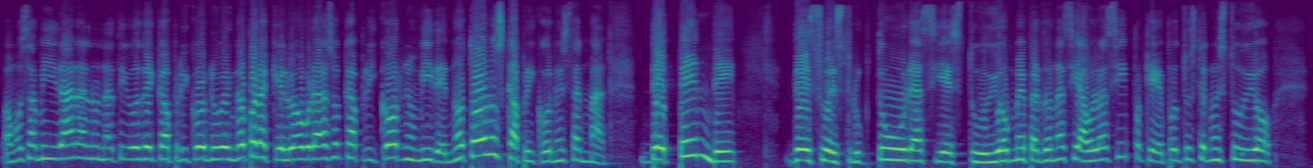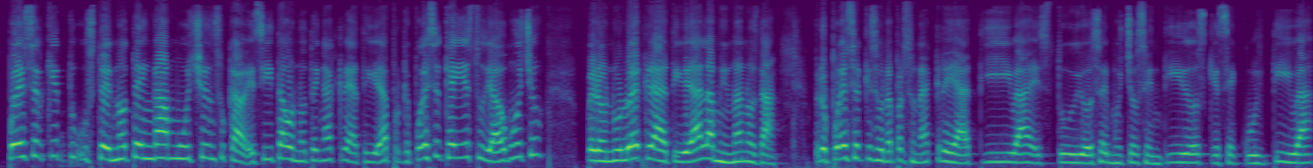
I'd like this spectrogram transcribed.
Vamos a mirar a los nativos de Capricornio. Venga, para que lo abrazo, Capricornio. Mire, no todos los Capricornios están mal. Depende de su estructura, si estudió, me perdona si hablo así, porque de pronto usted no estudió Puede ser que usted no tenga mucho en su cabecita o no tenga creatividad, porque puede ser que haya estudiado mucho, pero nulo de creatividad la misma nos da. Pero puede ser que sea una persona creativa, estudiosa en muchos sentidos, que se cultiva,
